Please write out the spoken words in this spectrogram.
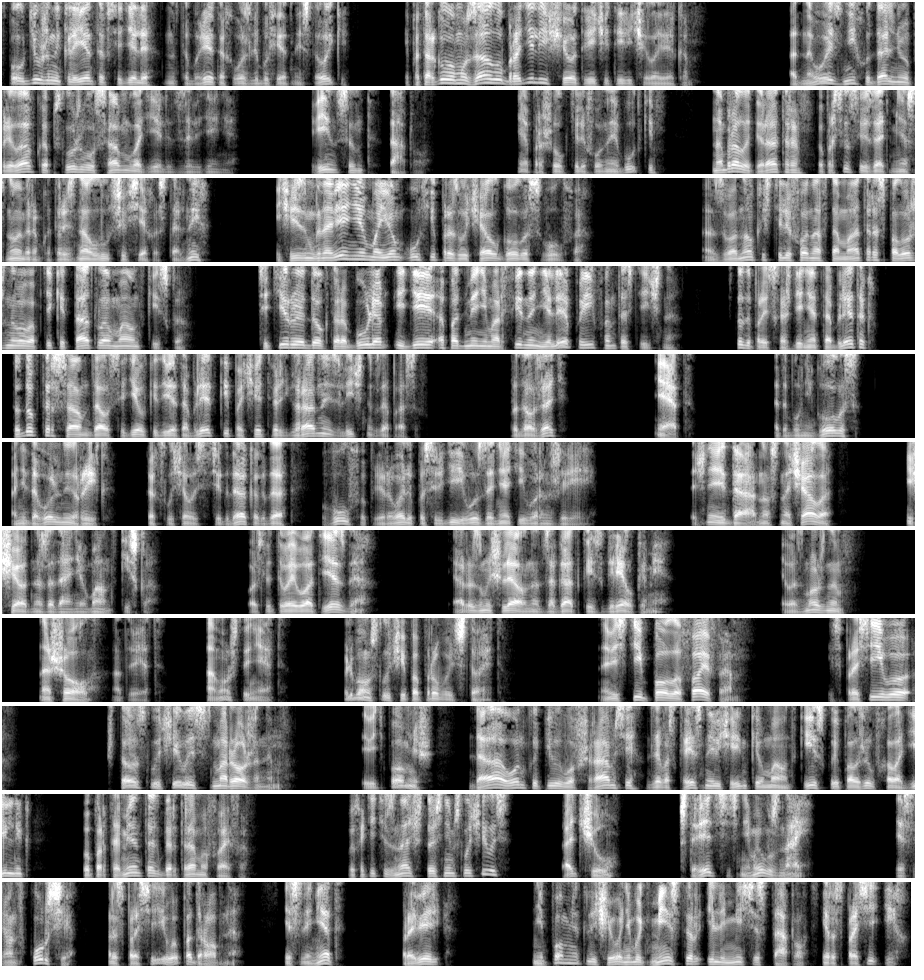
С полдюжины клиентов сидели на табуретах возле буфетной стойки, и по торговому залу бродили еще три-четыре человека. Одного из них у дальнего прилавка обслуживал сам владелец заведения. Винсент Таттл. Я прошел к телефонной будке, набрал оператора, попросил связать меня с номером, который знал лучше всех остальных, и через мгновение в моем ухе прозвучал голос Вулфа. А звонок из телефона автомата, расположенного в аптеке Татла в Маунт-Киско. Цитируя доктора Буля, идея о подмене морфина нелепа и фантастична. Что до происхождения таблеток, то доктор сам дал сиделке две таблетки по четверть грана из личных запасов. Продолжать? Нет. Это был не голос, а недовольный рык, как случалось всегда, когда Вулфа прерывали посреди его занятий в оранжерее. Точнее, да, но сначала еще одно задание в Маунт-Киско. После твоего отъезда я размышлял над загадкой с грелками. И, возможно, нашел ответ. А может и нет. В любом случае попробовать стоит. Навести Пола Файфа и спроси его, что случилось с мороженым. Ты ведь помнишь? Да, он купил его в Шрамсе для воскресной вечеринки в Маунт-Киску и положил в холодильник в апартаментах Бертрама Файфа. Вы хотите знать, что с ним случилось? Хочу. Встреться с ним и узнай. Если он в курсе, расспроси его подробно. Если нет, проверь, не помнят ли чего-нибудь мистер или миссис Таттл, и расспроси их.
